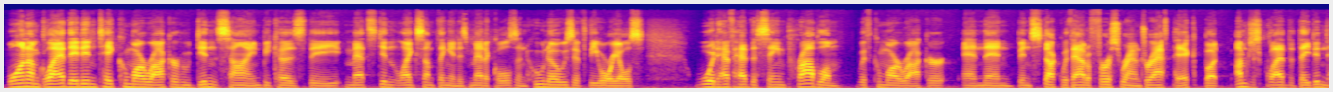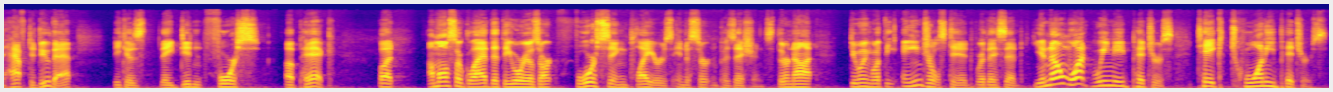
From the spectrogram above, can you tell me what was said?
One, I'm glad they didn't take Kumar Rocker, who didn't sign because the Mets didn't like something in his medicals, and who knows if the Orioles would have had the same problem with Kumar Rocker and then been stuck without a first round draft pick. But I'm just glad that they didn't have to do that because they didn't force a pick. But I'm also glad that the Orioles aren't forcing players into certain positions. They're not doing what the Angels did, where they said, you know what, we need pitchers. Take 20 pitchers.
